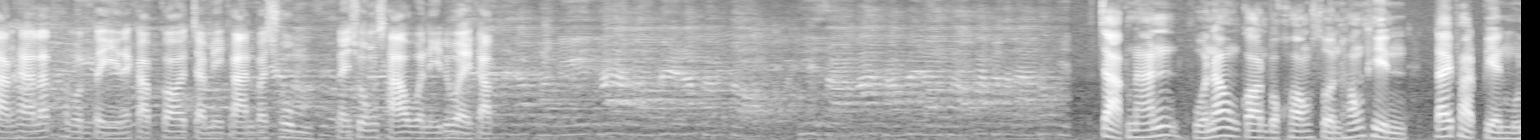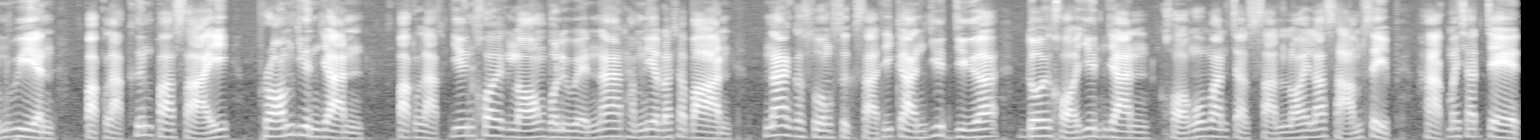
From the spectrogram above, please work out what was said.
ทางคณะรัฐมนตรีนะครับก็จะมีการประชุมในช่วงเช้าวันนี้ด้วยครับจากนั้นหัวหน้าองค์กรปกครองส่วนท้องถิ่น ได้ผลัดเปลี่ยนหมุนเวียน ปักหลักขึ้นปราศัยพร้อมยืนยัน ปักหลักยื่นข้อเรียกร้องบริเวณหน้าทำเนียบรัฐบาล หน้ากระทรวงศึกษาธิการยืดเยื้อ โดยขอยืนยันของงบประมาณจัดสรรร้อยละ 30 หากไม่ชัดเจน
